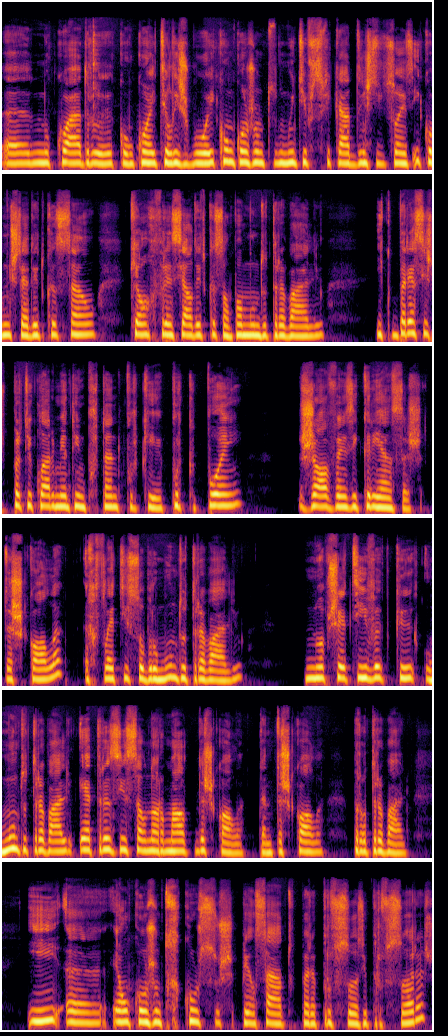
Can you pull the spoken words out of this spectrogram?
uh, no quadro com, com a IT Lisboa e com um conjunto muito diversificado de instituições e com o Ministério da Educação, que é um referencial de educação para o mundo do trabalho e que me parece isto particularmente importante porquê? Porque põe jovens e crianças da escola a refletir sobre o mundo do trabalho numa perspectiva de que o mundo do trabalho é a transição normal da escola, portanto da escola para o trabalho e uh, é um conjunto de recursos pensado para professores e professoras,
